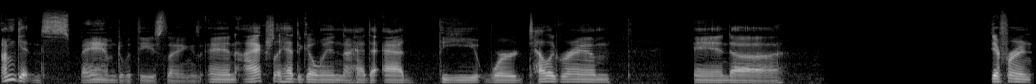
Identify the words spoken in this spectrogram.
I'm getting spammed with these things, and I actually had to go in. I had to add the word Telegram and uh, different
